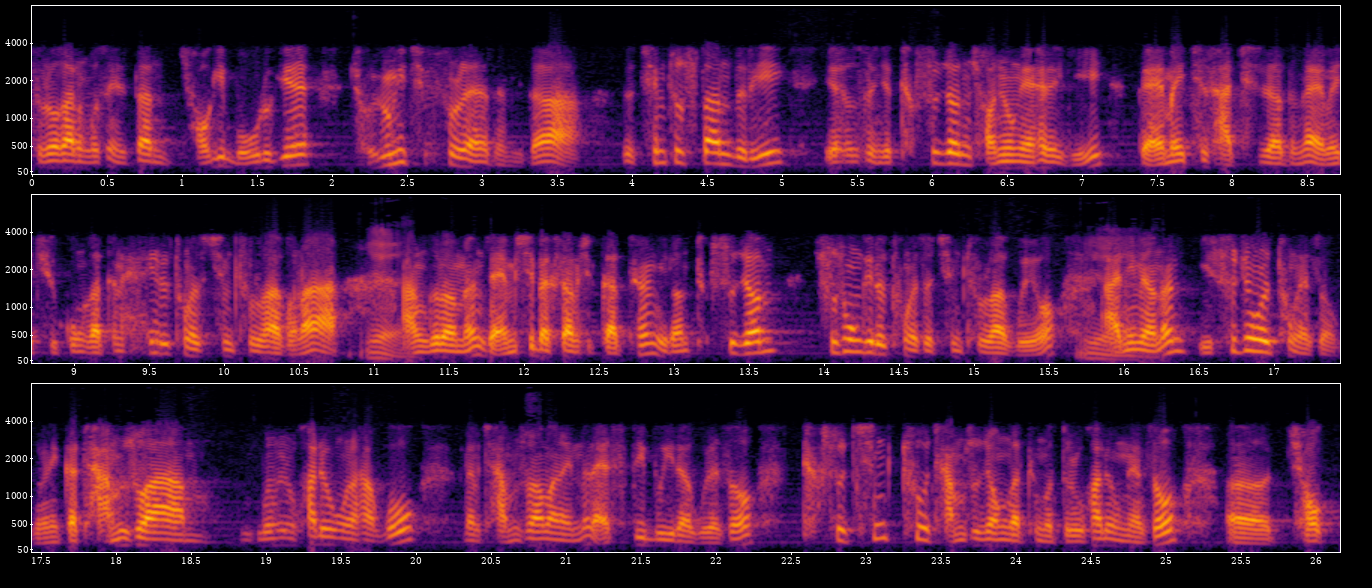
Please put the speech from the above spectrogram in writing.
들어가는 것은 일단 적이 모르게 조용히 침투를 해야 됩니다. 그 침투 수단들이 예를 들어서 이제 특수전 전용의 헬기, 그 MH47이라든가 MH60 같은 헬기를 통해서 침투를 하거나 예. 안 그러면 MC130 같은 이런 특수전 수송기를 통해서 침투를 하고요. 예. 아니면은 이 수중을 통해서 그러니까 잠수함을 활용을 하고 그다음에 잠수함 안에 있는 SDV라고 해서 특수 침투 잠수정 같은 것들을 활용해서 어 적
